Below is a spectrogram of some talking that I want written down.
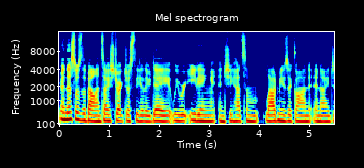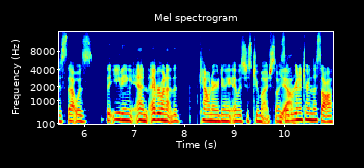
And this was the balance I struck just the other day. We were eating and she had some loud music on and I just that was the eating and everyone at the counter doing it was just too much. So I said we're going to turn this off.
